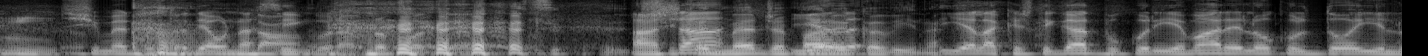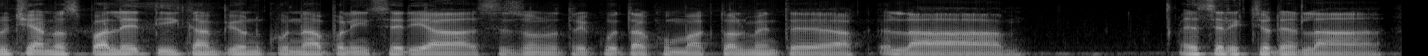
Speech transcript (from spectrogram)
Mm, și merge totdeauna Da. singur, apropo de... Și când merge, pare el, că vine. El a câștigat bucurie mare, locul 2 e Luciano Spalletti, campion cu Napoli în Serie A sezonul trecut, acum actualmente la e selecționer la uh,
